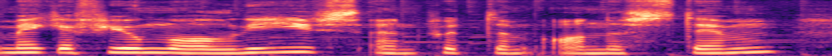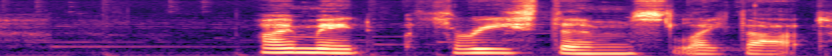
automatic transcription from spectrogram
make a few more leaves and put them on the stem. I made three stems like that.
